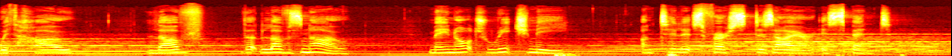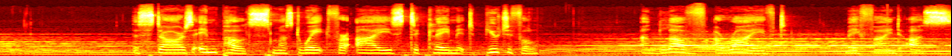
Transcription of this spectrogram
with how love that loves now may not reach me until its first desire is spent. The star's impulse must wait for eyes to claim it beautiful, and love arrived may find us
